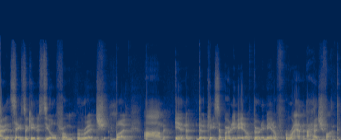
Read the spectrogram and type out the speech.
I didn't say it's okay to steal from rich, but um, in the case of Bernie Madoff, Bernie Madoff ran a hedge fund.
